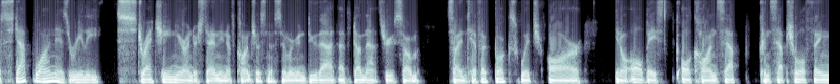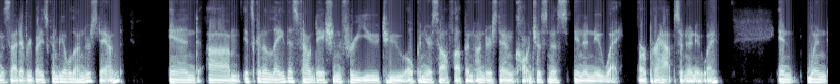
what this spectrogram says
step one is really stretching your understanding of consciousness, and we're going to do that. I've done that through some scientific books, which are you know all based all concept conceptual things that everybody's going to be able to understand. And um, it's going to lay this foundation for you to open yourself up and understand consciousness in a new way, or perhaps in a new way. And when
